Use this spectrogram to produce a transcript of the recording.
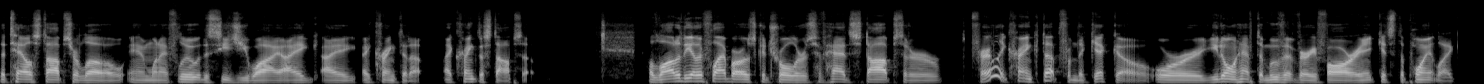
the tail stops are low, and when I flew it with the CGY, I I, I cranked it up. I cranked the stops up. A lot of the other flybarless controllers have had stops that are fairly cranked up from the get go, or you don't have to move it very far, and it gets the point like,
